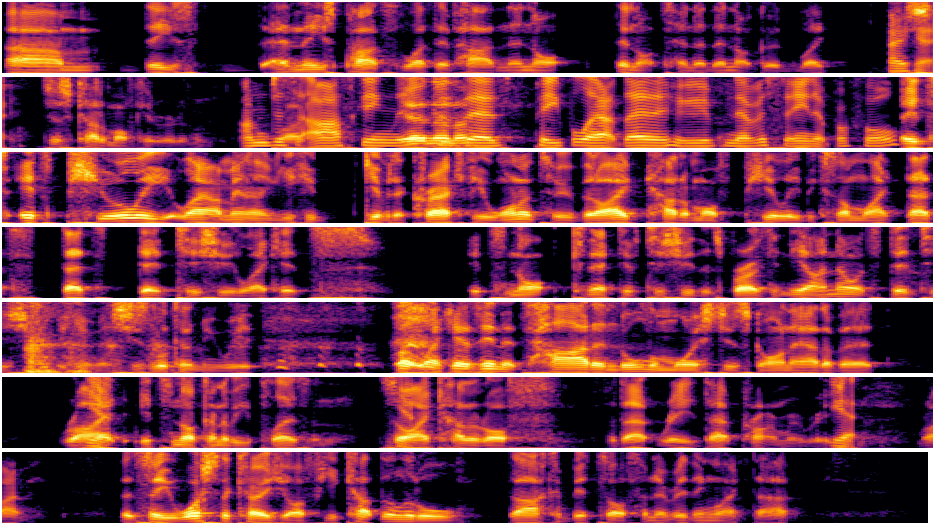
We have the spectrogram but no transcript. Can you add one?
Um, these and these parts are like they've hardened. They're not they're not tender. They're not good. Like Okay. just cut them off. Get rid of them. I'm just asking this Yeah, no, because no. there's people out there who have never seen it before. It's it's purely like I mean uh, you could give it a crack if you wanted to, but I cut them off purely because I'm like that's that's dead tissue. Like it's it's not connective tissue that's broken. Yeah, I know it's dead tissue to begin with. She's looking at me weird, but like as in it's hardened, all the moisture's gone out of it. Right, it's not going to be pleasant. So. I cut it off for that re- that primary reason. Yeah. Right, but so you wash the koji off, you cut the little darker bits off and everything like that,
